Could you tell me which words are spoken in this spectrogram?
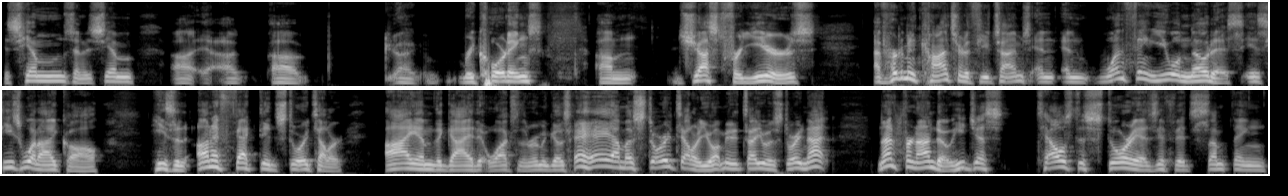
his hymns and his hymn uh, uh, uh, uh recordings um, just for years I've heard him in concert a few times, and and one thing you will notice is he's what I call he's an unaffected storyteller. I am the guy that walks in the room and goes, "Hey, hey, I'm a storyteller. You want me to tell you a story?" Not not Fernando. He just tells the story as if it's something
